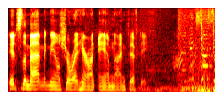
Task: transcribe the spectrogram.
It's the Matt McNeil Show right here on AM 950.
